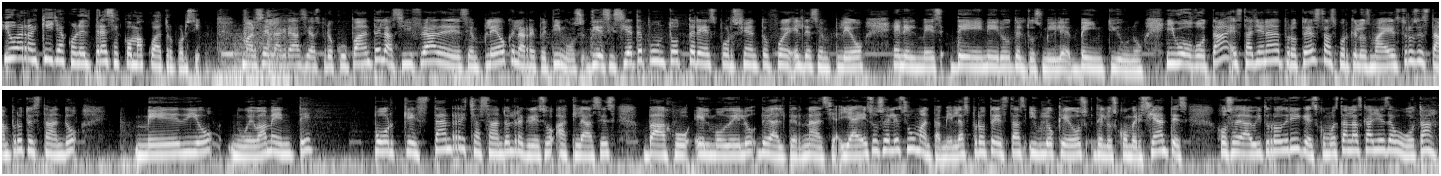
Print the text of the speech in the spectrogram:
y Barranquilla con el 13,4%. Marcela, gracias. Preocupante la cifra de desempleo que la repetimos, 17.3% fue el desempleo en el mes de enero del 2021. Y Bogotá está llena de protestas porque los maestros están protestando medio nuevamente porque están rechazando el regreso a clases bajo el modelo de alternancia. Y a eso se le suman también las protestas y bloqueos de los comerciantes. José David Rodríguez, ¿cómo están las calles de Bogotá?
